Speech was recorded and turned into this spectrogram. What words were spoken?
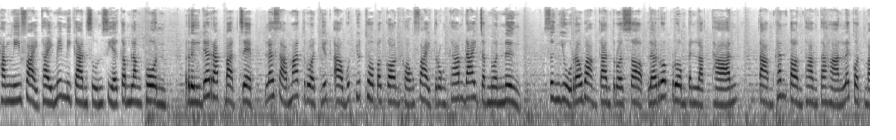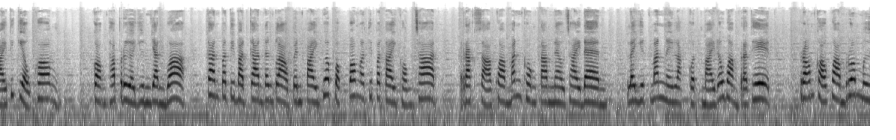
ทั้งนี้ฝ่ายไทยไม่มีการสูญเสียกำลังพล หรือได้รับบาดเจ็บ และสามารถตรวจยึดอาวุธยุโทโธปกรณ์ของฝ่ายตรงข้ามได้จำนวนหนึ่ง ซึ่งอยู่ระหว่างการตรวจสอบและรวบรวมเป็นหลักฐาน ตามขั้นตอนทางทหารและกฎหมายที่เกี่ยวข้อง กองทัพเรือยืนยันว่า การปฏิบัติการดังกล่าวเป็นไปเพื่อปกป้องอธิปไตยของชาติ รักษาความมั่นคงตามแนวชายแดน และยึดมั่นในหลักกฎหมายระหว่างประเทศ พร้อมขอความร่วมมือ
